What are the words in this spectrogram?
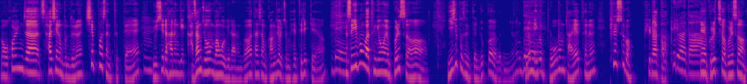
뭐 혼자 사시는 분들은 10%대 음. 유지를 하는 게 가장 좋은 방법이라는 거 다시 한번 강조를 좀 해드릴게요. 네. 그래서 이분 같은 경우에는 벌써 20%대 육박하거든요. 네. 그럼 이건 보험 다이어트는 필수로 필요하다. 꼭 필요하다. 네, 그렇죠. 그래서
